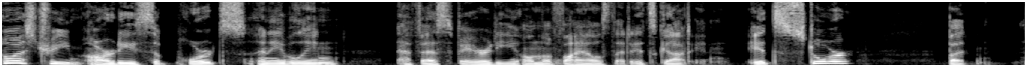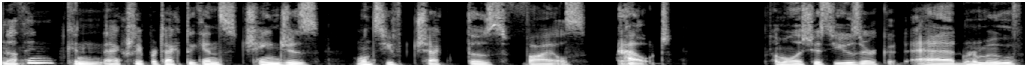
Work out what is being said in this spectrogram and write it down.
OS tree already supports enabling FS Verity on the files that it's got in its store, but nothing can actually protect against changes once you've checked those files out. A malicious user could add, remove,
